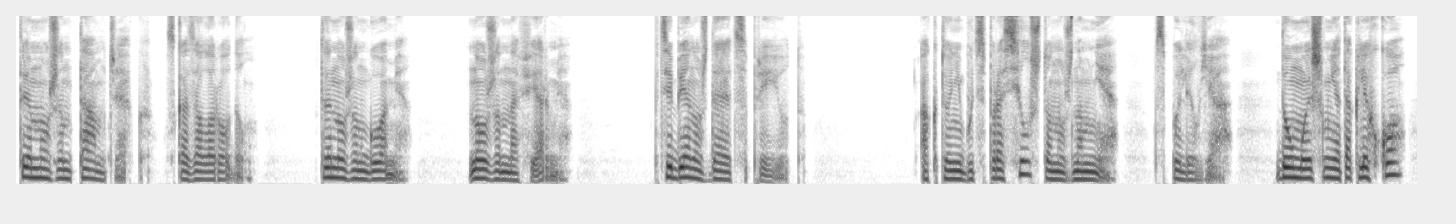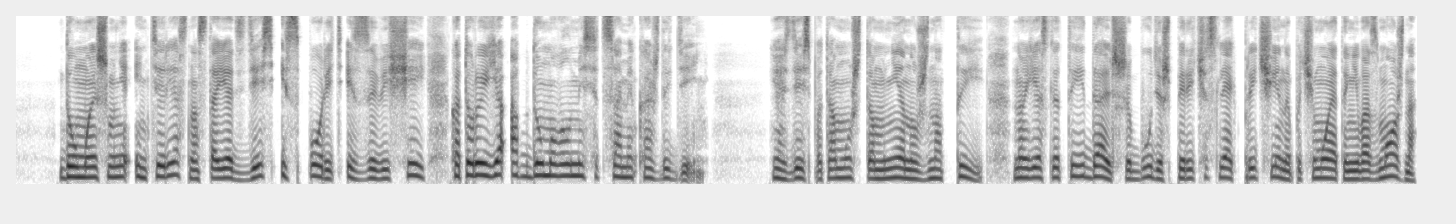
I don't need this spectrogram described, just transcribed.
«Ты нужен там, Джек», — сказала Родал. «Ты нужен Гоме, нужен на ферме. В тебе нуждается приют». «А кто-нибудь спросил, что нужно мне?» — вспылил я. «Думаешь, мне так легко? Думаешь, мне интересно стоять здесь и спорить из-за вещей, которые я обдумывал месяцами каждый день?» Я здесь потому, что мне нужна ты, но если ты и дальше будешь перечислять причины, почему это невозможно,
